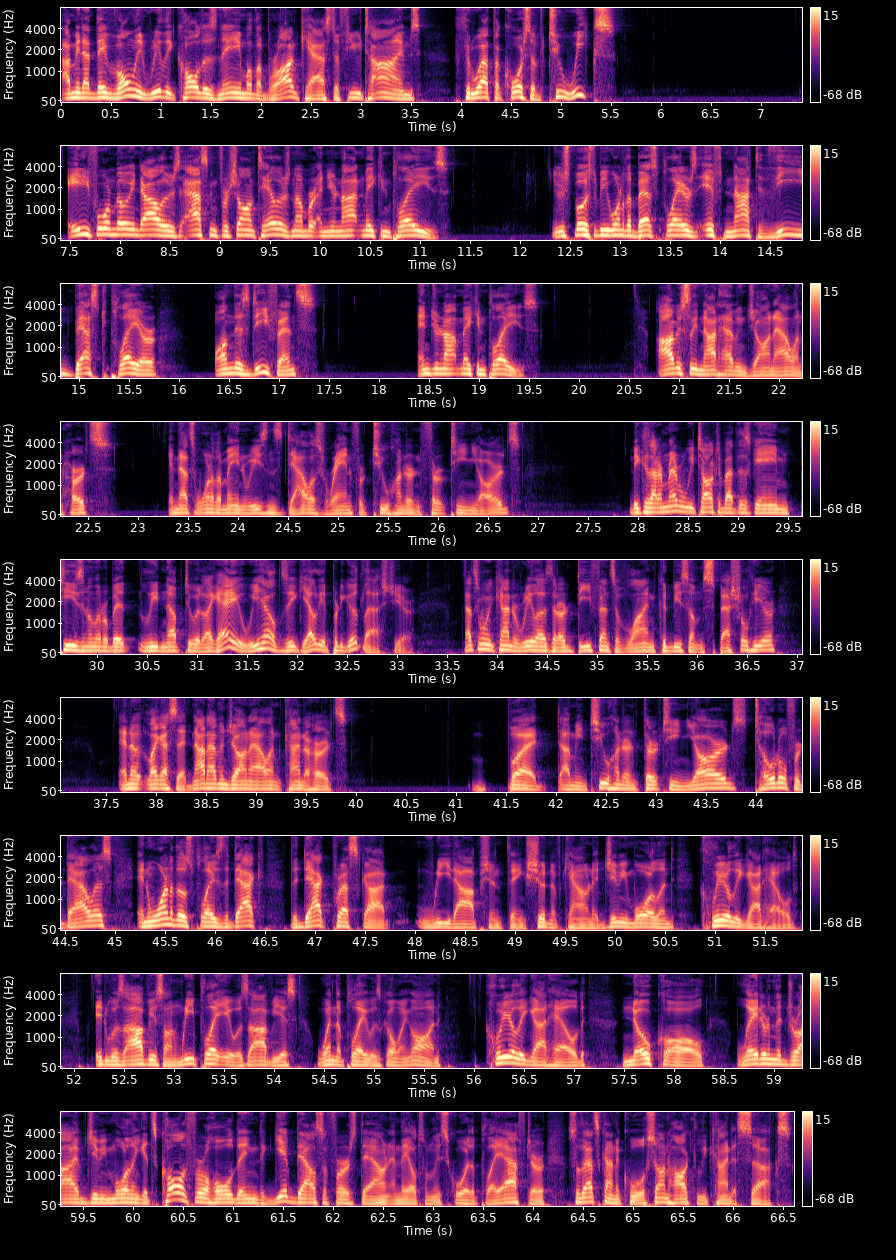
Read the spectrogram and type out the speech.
I mean, they've only really called his name on the broadcast a few times throughout the course of two weeks. $84 million asking for Sean Taylor's number, and you're not making plays. You're supposed to be one of the best players, if not the best player on this defense, and you're not making plays. Obviously, not having John Allen hurts, And that's one of the main reasons Dallas ran for 213 yards. Because I remember we talked about this game, teasing a little bit leading up to it, like, hey, we held Zeke Elliott pretty good last year. That's when we kind of realized that our defensive line could be something special here. And uh, like I said, not having John Allen kind of hurts. But I mean, 213 yards total for Dallas, and one of those plays, the Dak, the Dak Prescott read option thing shouldn't have counted. Jimmy Moreland clearly got held. It was obvious on replay. It was obvious when the play was going on. Clearly got held. No call. Later in the drive, Jimmy Moreland gets called for a holding to give Dallas a first down, and they ultimately score the play after. So that's kind of cool. Shawn Hochuli kind of sucks.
